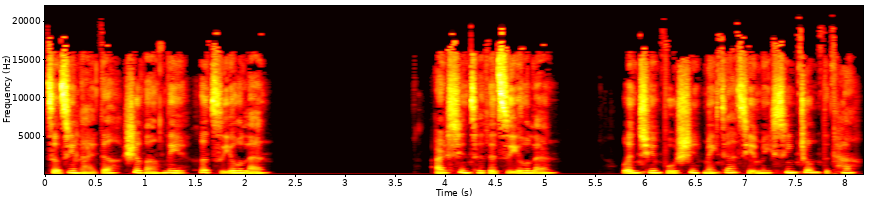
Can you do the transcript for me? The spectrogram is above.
走进来的是王烈和紫幽兰。而现在的紫幽兰，完全不是梅家姐妹心中的她。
